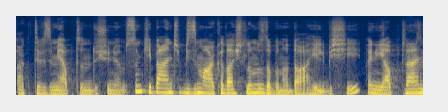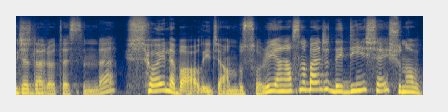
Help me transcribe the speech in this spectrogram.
aktivizm yaptığını düşünüyor musun? Ki bence bizim arkadaşlığımız da buna dahil bir şey. Hani yaptığımız Bence de. işler ötesinde. Şöyle bağlayacağım bu soruyu. Yani aslında bence dediğin şey şuna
